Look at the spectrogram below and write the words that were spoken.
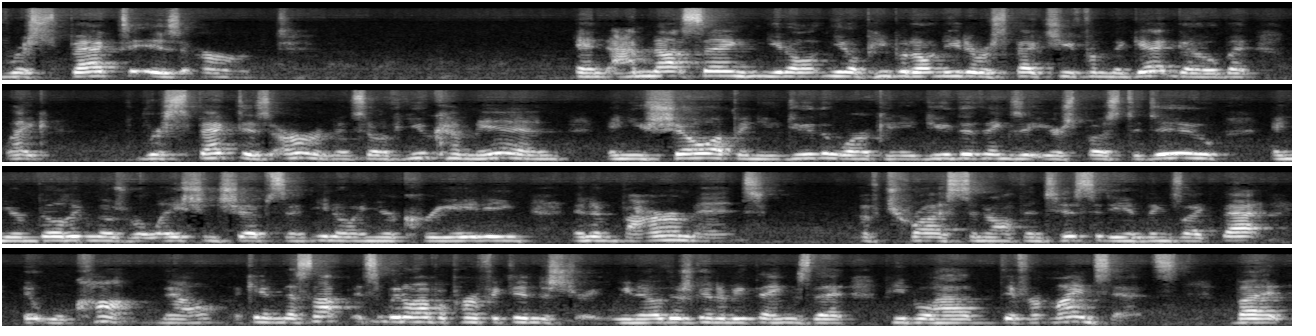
respect is earned and i'm not saying you know you know people don't need to respect you from the get-go but like respect is earned. And so if you come in and you show up and you do the work and you do the things that you're supposed to do and you're building those relationships and you know and you're creating an environment of trust and authenticity and things like that, it will come. Now, again, that's not we don't have a perfect industry. We know there's going to be things that people have different mindsets. But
